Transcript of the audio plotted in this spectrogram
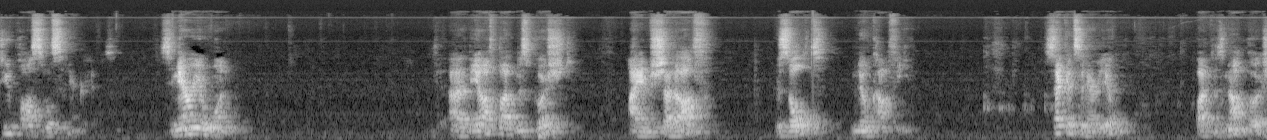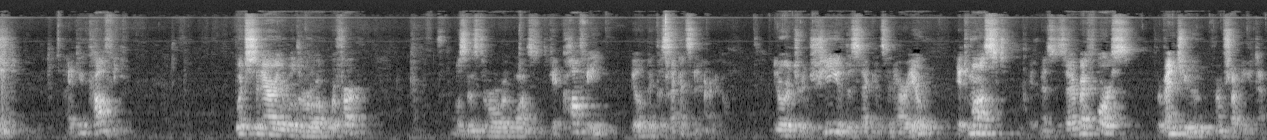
two possible scenarios. Scenario one, uh, the off button is pushed. I am shut off. Result, no coffee. Second scenario, is not pushed, I get coffee. Which scenario will the robot prefer? Well, since the robot wants to get coffee, it'll pick the second scenario. In order to achieve the second scenario, it must, if necessary by force, prevent you from shutting it down.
